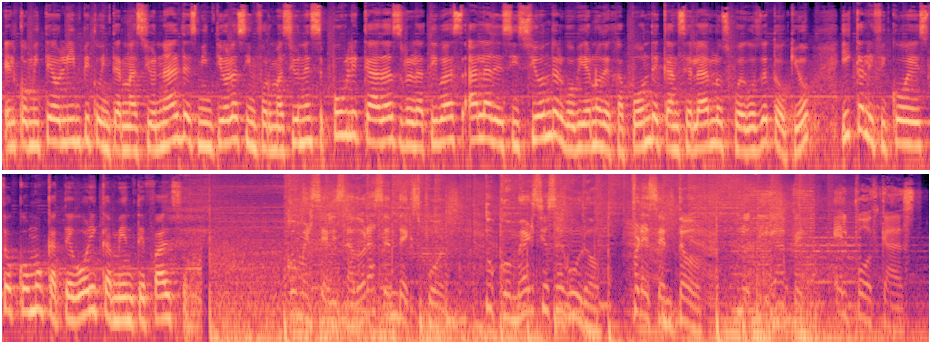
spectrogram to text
El Comité Olímpico Internacional desmintió las informaciones publicadas relativas a la decisión del gobierno de Japón de cancelar los Juegos de Tokio y calificó esto como categóricamente falso. Comercializadoras en Dexport Tu Comercio Seguro presentó Notigape, el podcast.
